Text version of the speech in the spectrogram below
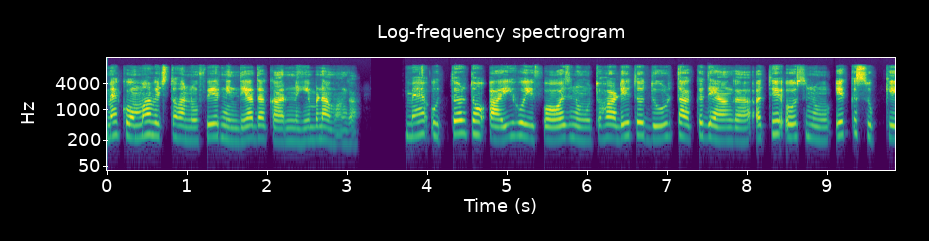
ਮੈਂ ਕੌਮਾਂ ਵਿੱਚ ਤੁਹਾਨੂੰ ਫੇਰ ਨਿੰਦਿਆ ਦਾ ਕਾਰਨ ਨਹੀਂ ਬਣਾਵਾਂਗਾ। ਮੈਂ ਉੱਤਰ ਤੋਂ ਆਈ ਹੋਈ ਫੌਜ ਨੂੰ ਤੁਹਾਡੇ ਤੋਂ ਦੂਰ ਤੱਕ ਦਿਆਂਗਾ ਅਤੇ ਉਸ ਨੂੰ ਇੱਕ ਸੁੱਕੇ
